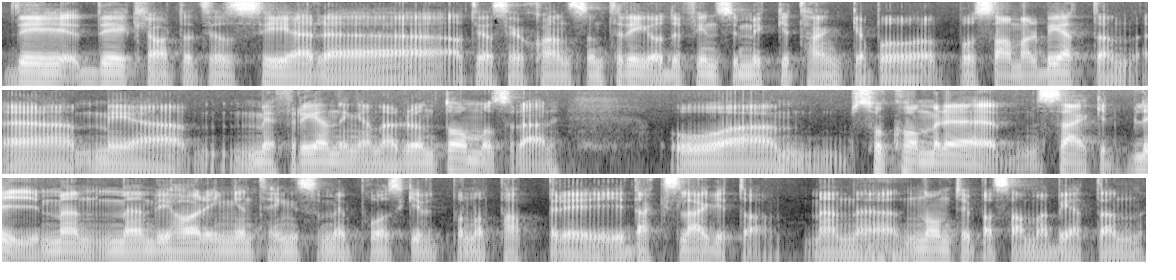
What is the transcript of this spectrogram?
det, det är klart att jag, ser, eh, att jag ser chansen till det och det finns ju mycket tankar på, på samarbeten eh, med, med föreningarna runt om och sådär. Och eh, så kommer det säkert bli, men, men vi har ingenting som är påskrivet på något papper i, i dagsläget. Då. Men eh, någon typ av samarbeten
